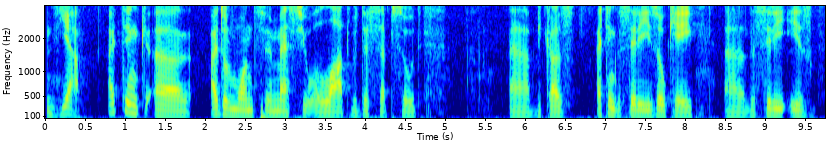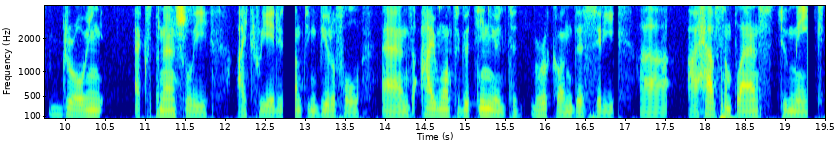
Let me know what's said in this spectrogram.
and yeah I think uh, I don't want to mess you a lot with this episode uh, because I think the city is okay. Uh, the city is growing exponentially. I created something beautiful and I want to continue to work on this city. Uh, I have some plans to make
